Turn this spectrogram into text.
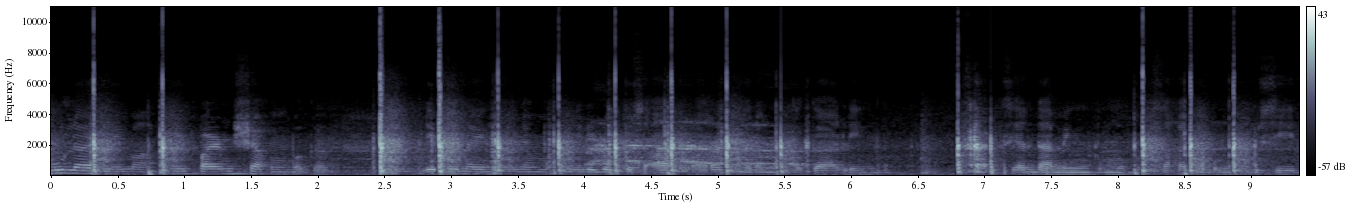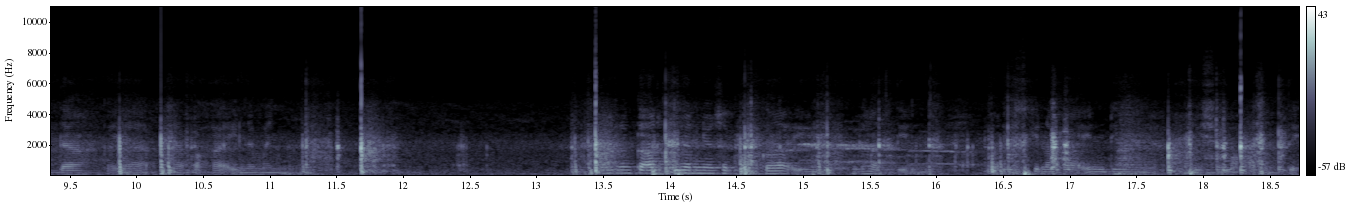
gulay, may, mga, may farm siya, kumbaga. Dito na yung kanyang mga niluluto sa araw-araw na lang nagagaling. Kasi ang daming pumupunta sa kanya bumibisita, kaya pinapakain naman niya. Parang kaartihan yun sa pagkain, lahat din. Alis kinakain din niya, hindi siya maarte.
